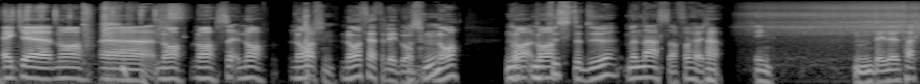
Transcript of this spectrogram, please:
jeg eh, Nå eh, Nå, nå, nå, nå, Tete Lidbom. Nå. Nå, Nå- puster du med nesa for høyt Ja. Inn. Mm, Den er, takk.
